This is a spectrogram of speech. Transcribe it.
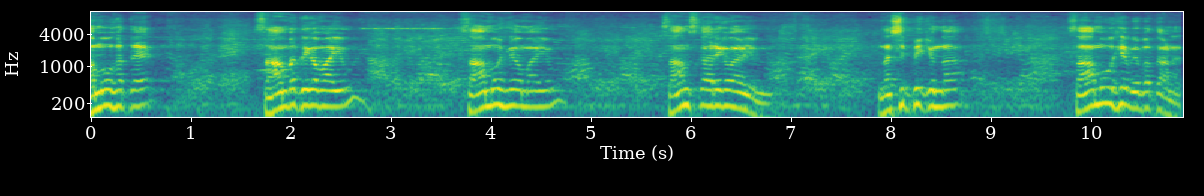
സമൂഹത്തെ സാമ്പത്തികമായും സാമൂഹികമായും സാംസ്കാരികമായും നശിപ്പിക്കുന്ന സാമൂഹ്യ വിപത്താണ്.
